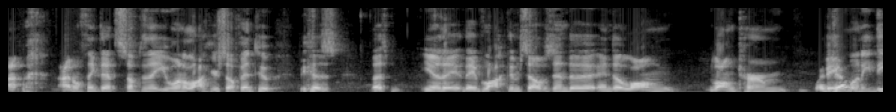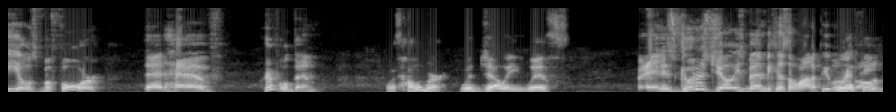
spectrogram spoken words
I, I don't think that's something that you want to lock yourself into because that's you know they they've locked themselves into into long long term big Joey. money deals before that have crippled them. With Homer, with Joey, with And as good as Joey's been, because a lot of people are like, oh,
